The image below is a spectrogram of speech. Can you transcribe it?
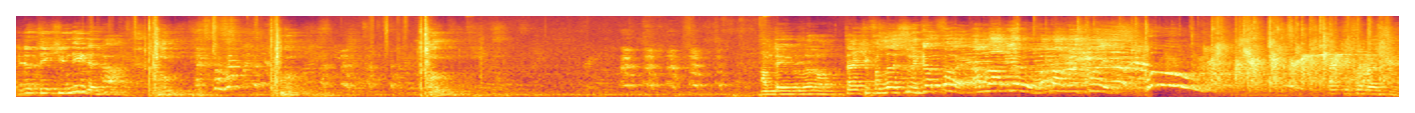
You didn't think you needed, huh? I'm David Little. Thank you for listening. Goodfoot. I love you. I love this place. Woo! Thank you for listening.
